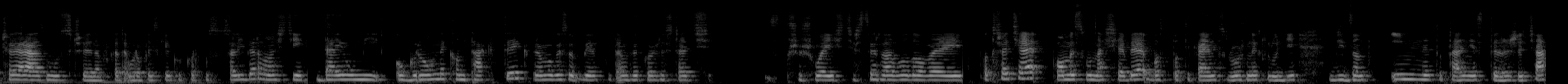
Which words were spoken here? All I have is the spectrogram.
czy Erasmus, czy na przykład Europejskiego Korpusu Solidarności, dają mi ogromne kontakty, które mogę sobie potem wykorzystać w przyszłej ścieżce zawodowej. Po trzecie, pomysł na siebie, bo spotykając różnych ludzi, widząc inny totalnie styl życia,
